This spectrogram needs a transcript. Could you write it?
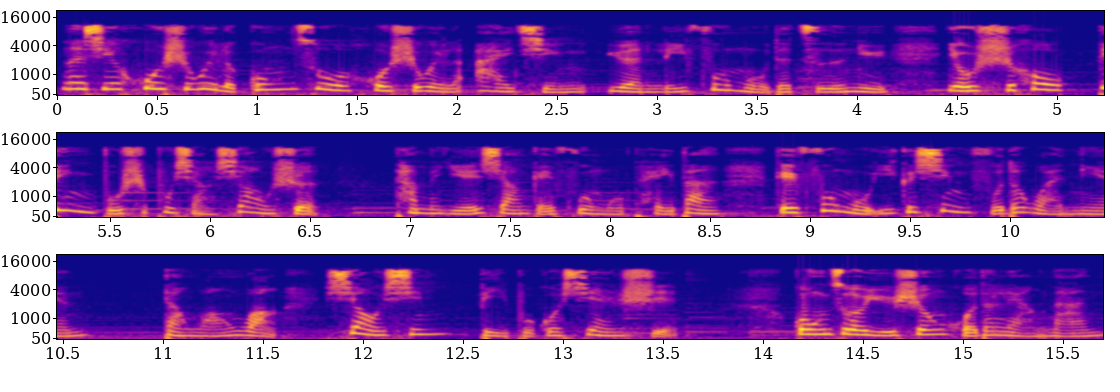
那些或是为了工作，或是为了爱情远离父母的子女，有时候并不是不想孝顺，他们也想给父母陪伴，给父母一个幸福的晚年，但往往孝心比不过现实。工作与生活的两难，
